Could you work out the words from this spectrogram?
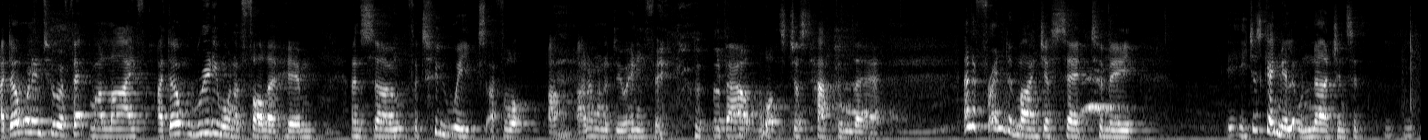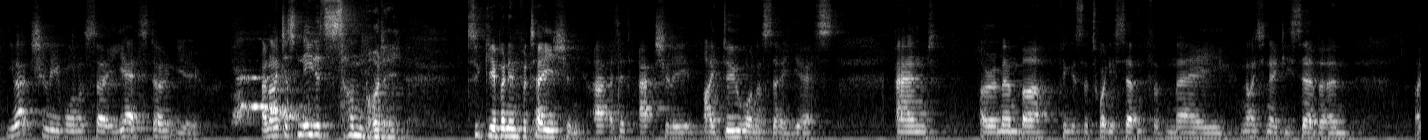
I don't want him to affect my life. I don't really want to follow him. And so for two weeks, I thought, oh, I don't want to do anything about what's just happened there. And a friend of mine just said to me, he just gave me a little nudge and said, You actually want to say yes, don't you? And I just needed somebody to give an invitation. I said, Actually, I do want to say yes. And I remember, I think it's the 27th of May, 1987. I,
